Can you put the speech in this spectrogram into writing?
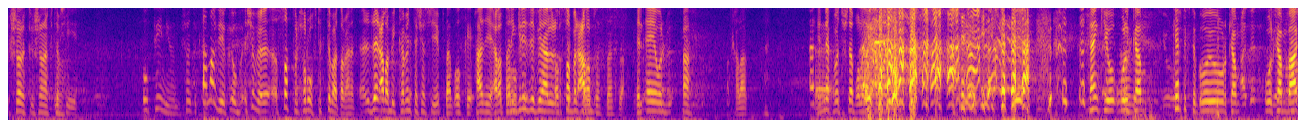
شلون شلون وش اكتبها؟ هي؟ اوبينيون شلون لا تكتب؟ ما في شوف صف الحروف تكتبها طبعا. زي العربي كمنت شسيب. طيب أوكي. هذه عرفت؟ الإنجليزي. فيها الصف العربي. بس بس بس. الاي والبي آه. خلاص. إنك بدك تشتغل والله. thank you welcome كيف تكتب؟ welcome welcome back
